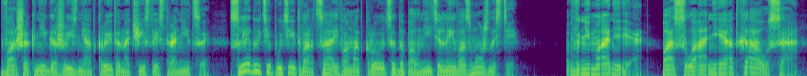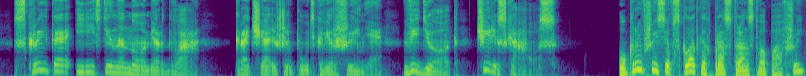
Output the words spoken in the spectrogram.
Ваша книга жизни открыта на чистой странице. Следуйте пути Творца, и вам откроются дополнительные возможности. Внимание! Послание от хаоса. Скрытая истина номер два. Кратчайший путь к вершине ведет через хаос. Укрывшийся в складках пространства павший,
